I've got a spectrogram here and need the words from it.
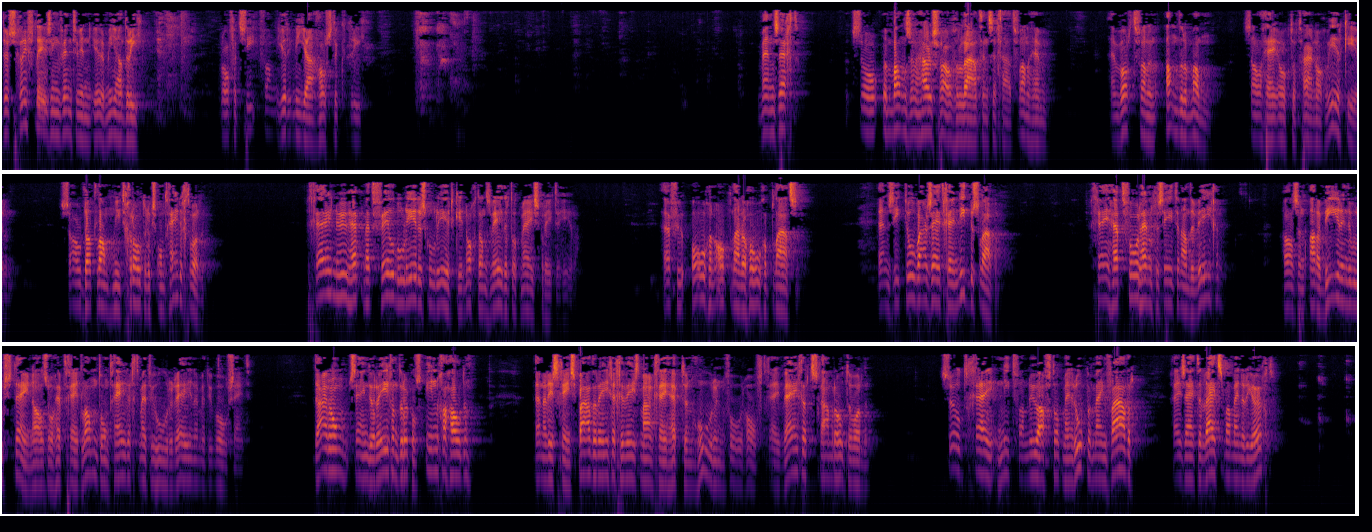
De schriftlezing vindt u in Jeremia 3. Profetie van Jeremia, hoofdstuk 3. Men zegt, zo een man zijn huisvrouw verlaat en ze gaat van hem en wordt van een andere man, zal hij ook tot haar nog weerkeren zou dat land niet grotelijks ontheiligd worden. Gij nu hebt met veel boeleerders gereerd, keer nogthans weder tot mij, spreekt de Heer. Hef uw ogen op naar de hoge plaatsen. En zie toe waar zijt gij niet beslapen. Gij hebt voor hen gezeten aan de wegen als een Arabier in de woestijn, alzo hebt gij het land ontheiligd met uw hoererijen en met uw boosheid. Daarom zijn de regendruppels ingehouden, en er is geen spaderegen geweest, maar gij hebt een hoerenvoorhoofd. Gij weigert schaamrood te worden. Zult gij niet van nu af tot mij roepen, mijn vader, gij zijt de leidsman mijner jeugd?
